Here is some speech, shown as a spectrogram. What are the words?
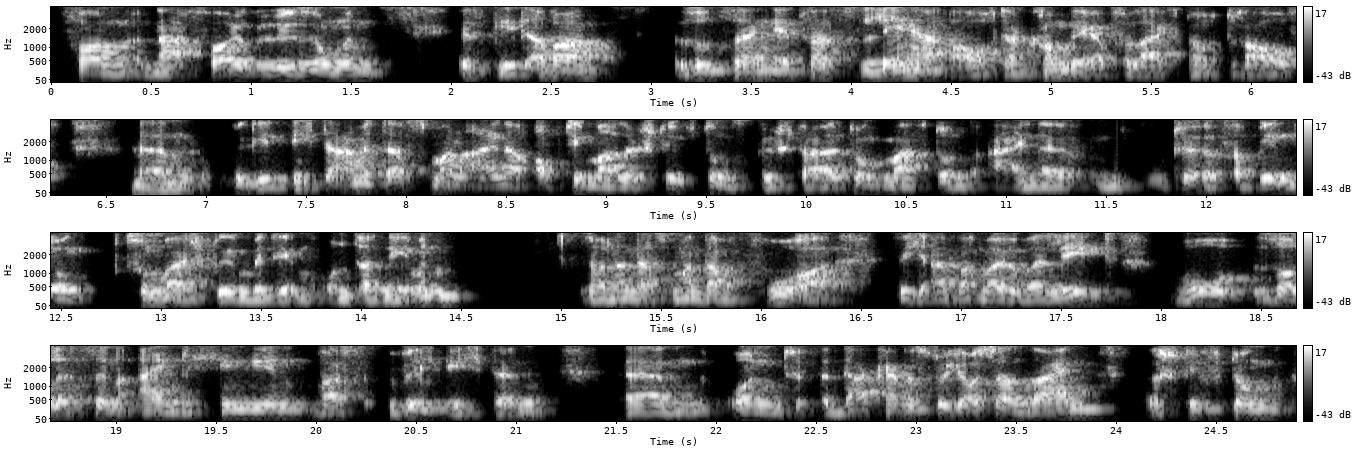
von Nachfolgelösungen. Es geht aber sozusagen etwas länger auch, da kommen wir ja vielleicht noch drauf. Mhm. Ähm, beginnt nicht damit, dass man eine optimale Stiftungsgestaltung macht und eine gute Verbindung zum Beispiel mit dem Unternehmen sondern dass man davor sich einfach mal überlegt, wo soll es denn eigentlich hingehen, was will ich denn? Ähm, und da kann es durchaus dann sein, dass Stiftung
